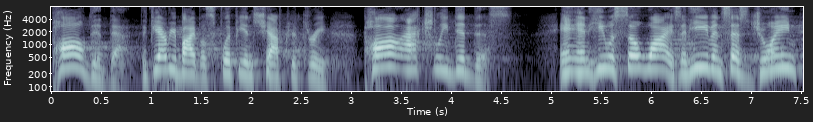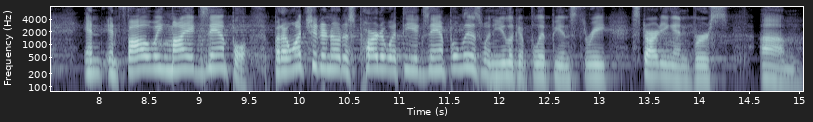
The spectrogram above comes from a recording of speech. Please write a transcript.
Paul did that. If you have your Bibles, Philippians chapter 3, Paul actually did this. And, he was so wise. And he even says, join in, in following my example. But I want you to notice part of what the example is when you look at Philippians 3, starting in verse um,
